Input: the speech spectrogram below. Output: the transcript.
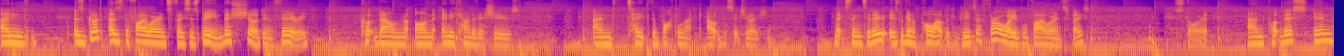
And as good as the Firewire interface has been, this should, in theory, cut down on any kind of issues and take the bottleneck out of the situation. Next thing to do is we're going to pull out the computer, throw away the Firewire interface, store it, and put this in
